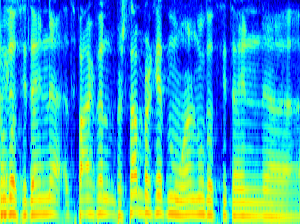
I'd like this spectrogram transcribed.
Nuk do të fitojnë të paktën për sa më përket mua, nuk do të fitojnë uh,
